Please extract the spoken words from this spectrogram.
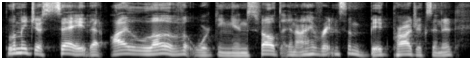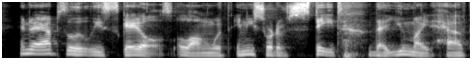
But let me just say that I love working in Svelte and I have written some big projects in it and it absolutely scales along with any sort of state that you might have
